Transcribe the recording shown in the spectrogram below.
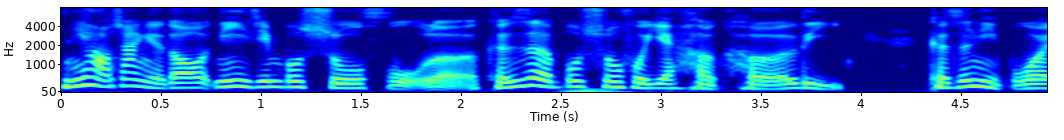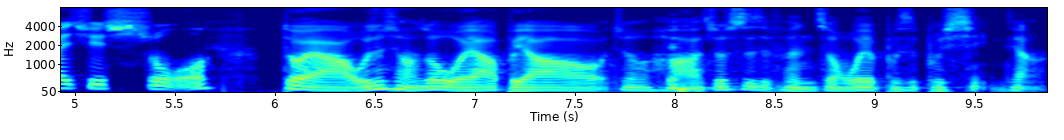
你好像也都你已经不舒服了，可是这个不舒服也很合理，可是你不会去说。对啊，我就想说我要不要就好啊，就四十分钟，我也不是不行这样。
